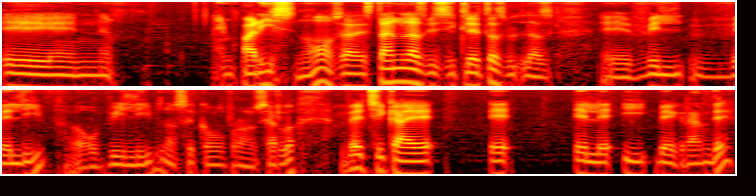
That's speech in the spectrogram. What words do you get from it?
en, en París, ¿no? O sea, están las bicicletas, las eh, Velib, o Vilib, no sé cómo pronunciarlo, V chica E, E L I B grande,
